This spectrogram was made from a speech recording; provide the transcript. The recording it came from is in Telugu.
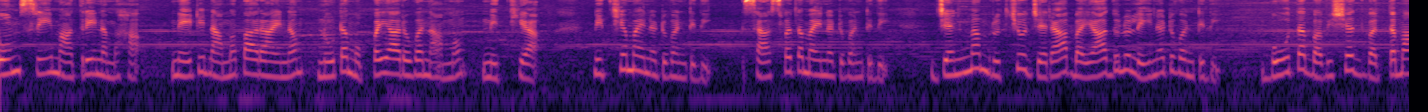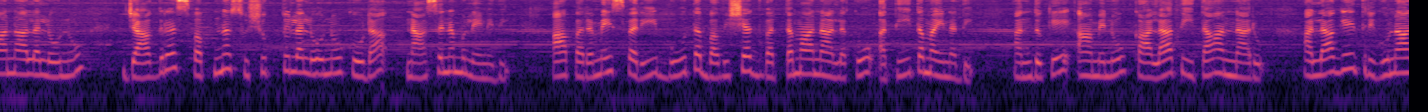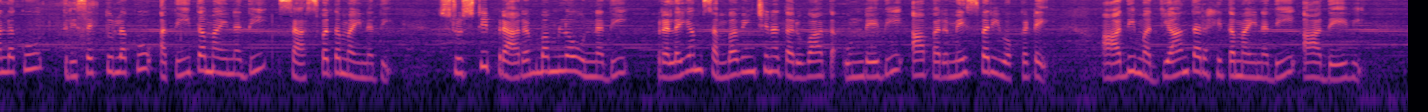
ఓం శ్రీ మాత్రే నమ. నేటి నామపారాయణం నూట ముప్పై ఆరవ నామం నిత్య. నిత్యమైనటువంటిది శాశ్వతమైనటువంటిది జన్మ మృత్యు జరా భయాదులు లేనటువంటిది భూత భవిష్యత్ వర్తమానాలలోనూ జాగ్ర స్వప్న సుషుప్తులలోనూ కూడా నాశనము లేనిది. ఆ పరమేశ్వరి భూత భవిష్యత్ వర్తమానాలకు అతీతమైనది. అందుకే ఆమెను కాలాతీత అన్నారు. అలాగే త్రిగుణాలకు త్రిశక్తులకు అతీతమైనది శాశ్వతమైనది. సృష్టి ప్రారంభంలో ఉన్నది ప్రళయం సంభవించిన తరువాత ఉండేది ఆ పరమేశ్వరి ఒక్కటే. ఆది మధ్యాంతరహితమైనది ఆ దేవి.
